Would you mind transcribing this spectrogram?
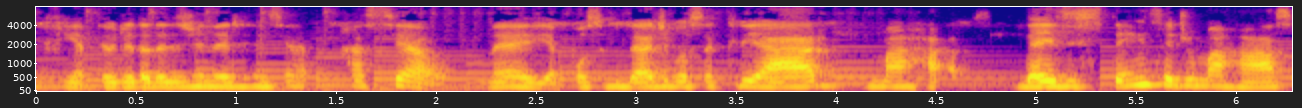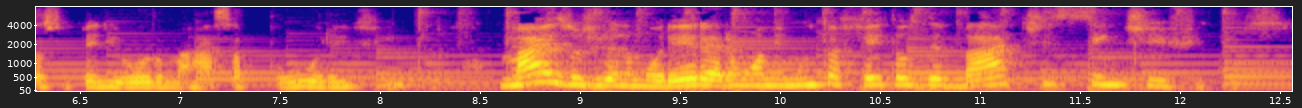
enfim, a teoria da degenerescência racial, né? E a possibilidade de você criar uma raça, da existência de uma raça superior, uma raça pura, enfim. Mas o Juliano Moreira era um homem muito afeito aos debates científicos,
